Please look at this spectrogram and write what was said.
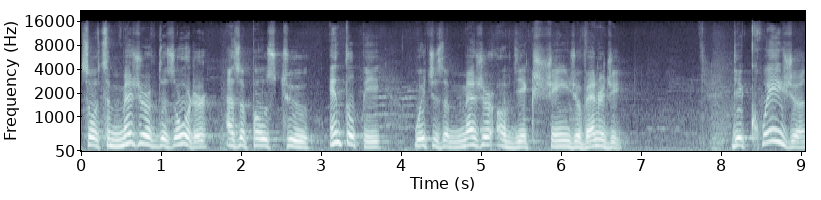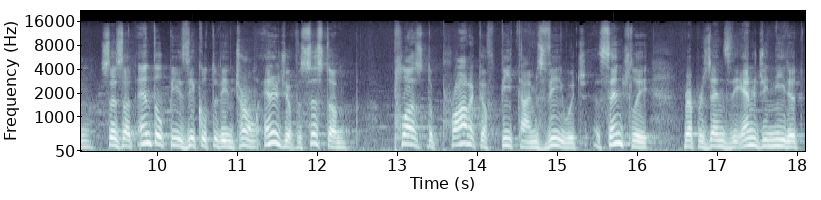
So it's a measure of disorder as opposed to enthalpy, which is a measure of the exchange of energy. The equation says that enthalpy is equal to the internal energy of a system plus the product of P times V, which essentially represents the energy needed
